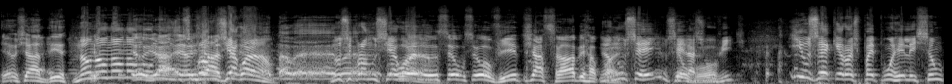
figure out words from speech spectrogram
Eu já disse. Não, não, não, não. Eu não, já, não se pronuncia agora, não. Não, é, se pronuncia agora. Não. O seu, seu ouvinte já sabe, rapaz. Eu não sei, não sei lá seu ouvinte. E o Zé Queiroz para ir para uma reeleição,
